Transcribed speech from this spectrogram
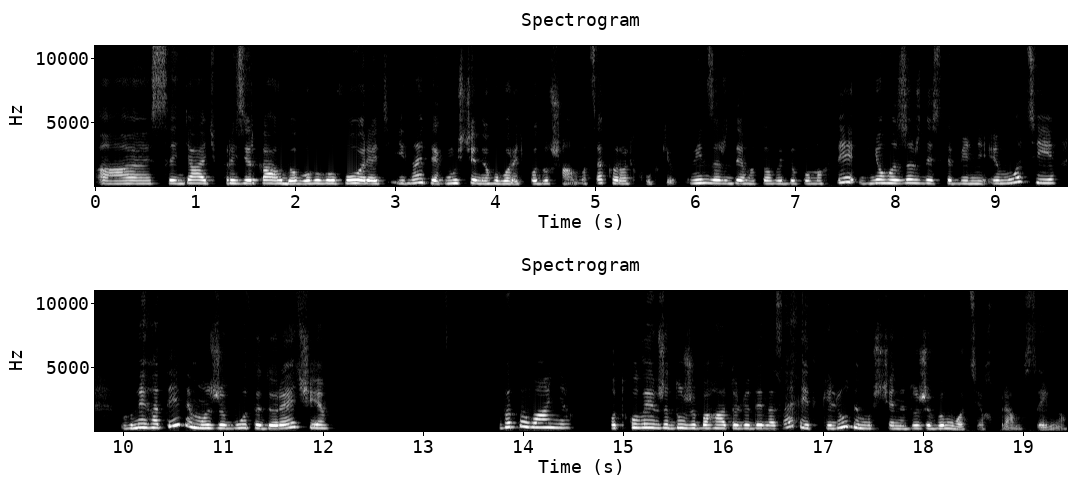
а, сидять при зірках, довго говорять, і знаєте, як мужчини говорять по душам, оце король кубків. Він завжди готовий допомогти, в нього завжди стабільні емоції. В негативі може бути, до речі, випивання. От коли вже дуже багато людина, знаєте, і такі люди, мужчини, дуже в емоціях прям сильно.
